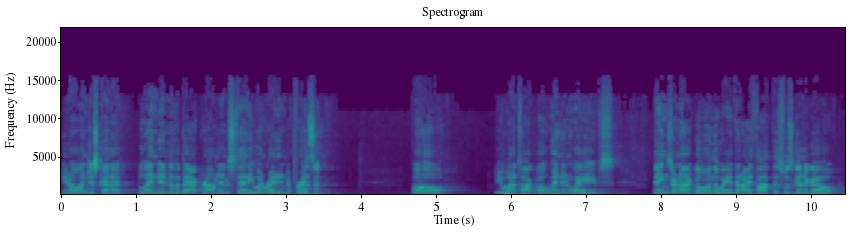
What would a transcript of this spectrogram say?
you know, and just kind of blend into the background. And instead, he went right into prison. Uh oh. You want to talk about wind and waves? Things are not going the way that I thought this was going to go.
